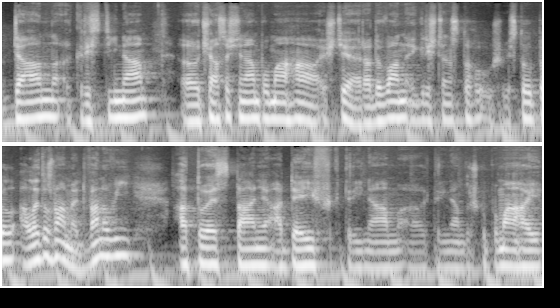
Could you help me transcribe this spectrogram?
Dan, Kristýna, eh, částečně nám pomáhá ještě Radovan, i když ten z toho už vystoupil, ale letos máme dva nový a to je Stáně a Dave, který nám, eh, který nám trošku pomáhají.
